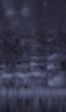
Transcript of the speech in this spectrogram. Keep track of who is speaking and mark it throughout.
Speaker 1: You see say something?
